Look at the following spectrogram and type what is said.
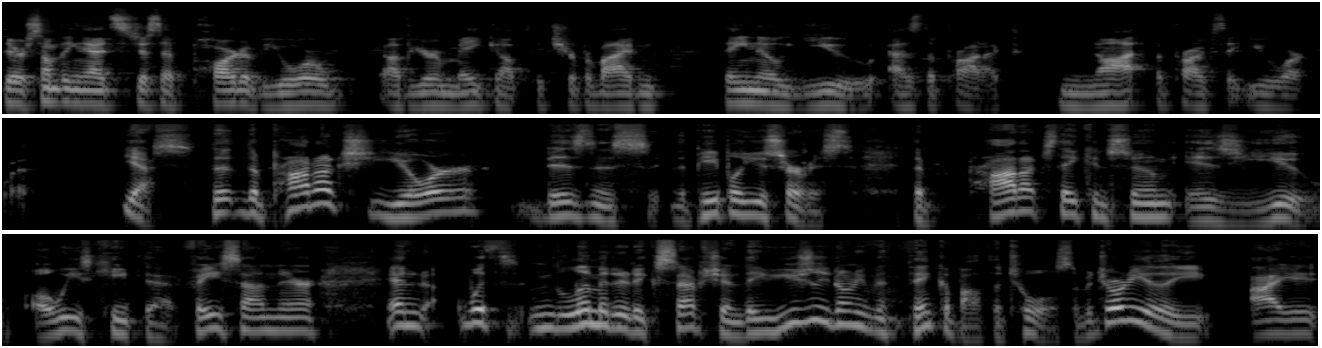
there's something that's just a part of your of your makeup that you're providing they know you as the product not the products that you work with Yes, the the products your business, the people you service, the products they consume is you. Always keep that face on there. And with limited exception, they usually don't even think about the tools. The majority of the I,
